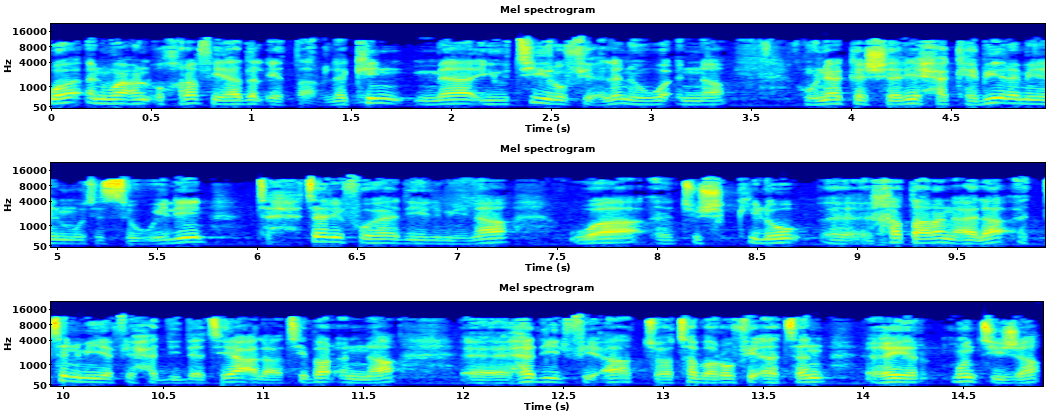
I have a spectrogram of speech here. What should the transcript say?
وأنواع أخرى في هذا الإطار. لكن ما يثير فعلا هو أن هناك شريحة كبيرة من المتسولين تحترف هذه المهنة وتشكل خطرا على التنمية في حد ذاتها على اعتبار أن آه، هذه الفئة تعتبر فئة غير منتجة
